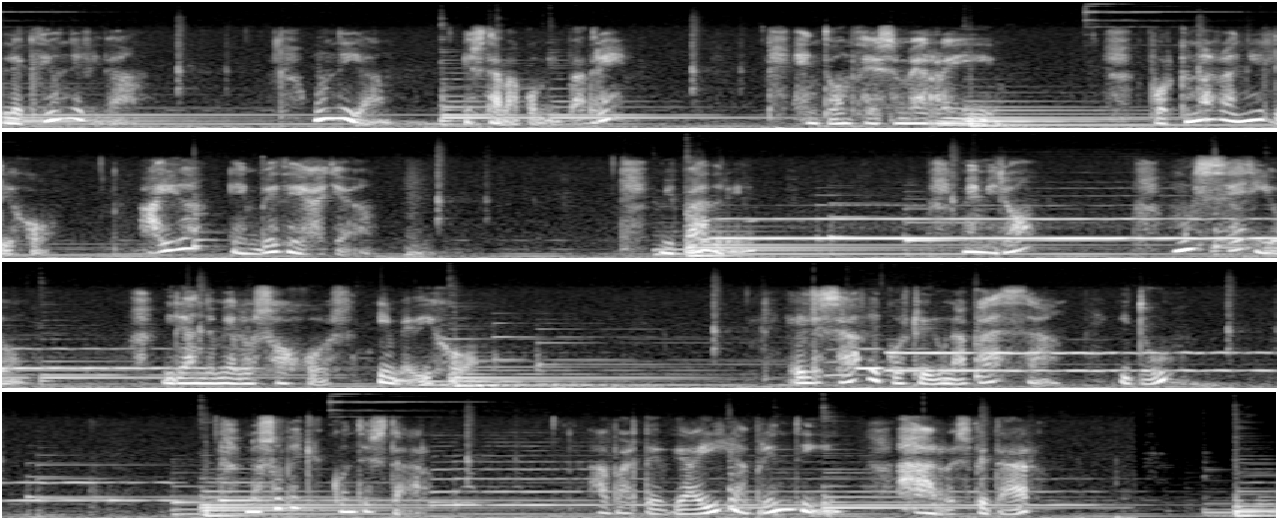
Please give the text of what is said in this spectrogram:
Lección de vida. Un día estaba con mi padre. Entonces me reí porque un albañil dijo, haya en vez de haya. Mi padre me miró muy serio, mirándome a los ojos y me dijo, él sabe construir una casa. ¿Y tú? No supe qué contestar. A partir de ahí aprendí a respetar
